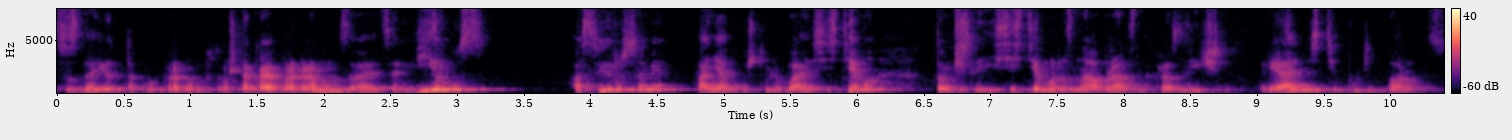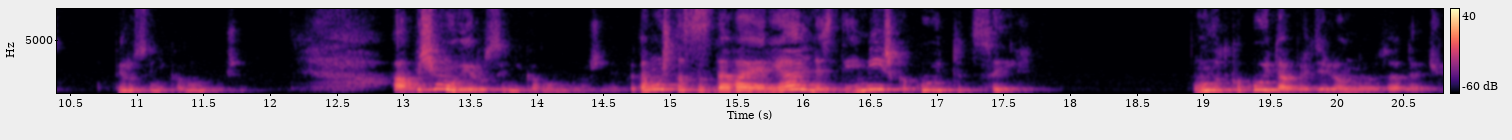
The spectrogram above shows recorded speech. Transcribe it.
создает такую программу. Потому что такая программа называется вирус, а с вирусами понятно, что любая система, в том числе и система разнообразных, различных реальностей будет бороться. Вирусы никому не нужны. А почему вирусы никому не нужны? Потому что создавая реальность, ты имеешь какую-то цель, ну вот какую-то определенную задачу.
